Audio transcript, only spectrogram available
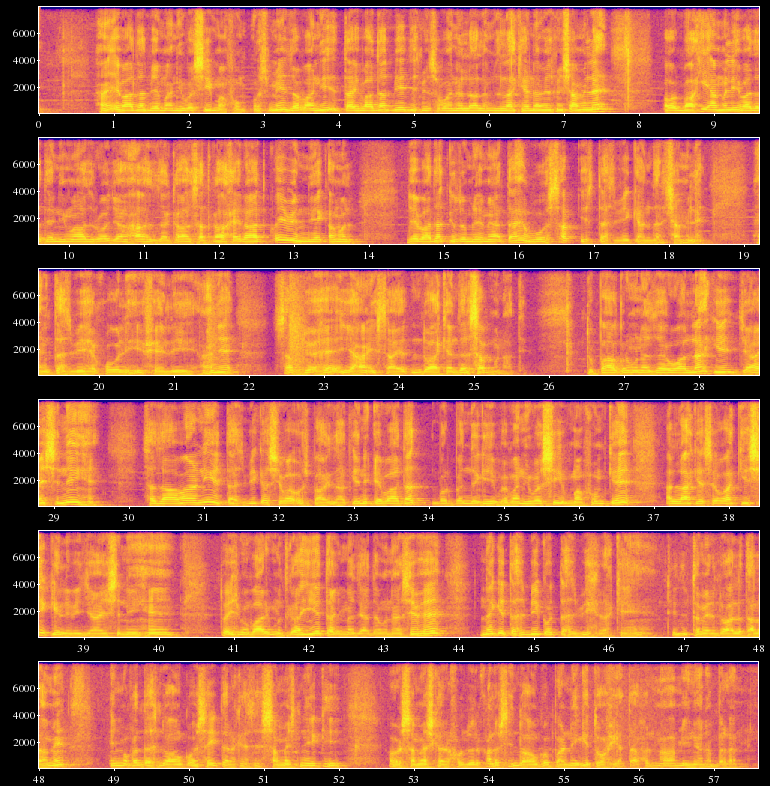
ہاں عبادت بے معنی وسیع مفہوم۔ اس میں زبانی عبادت بھی ہے، جس میں سبحان اللہ الحمد للہ کہنا بھی اس میں شامل ہے۔ اور باقی عملی عبادت نماز، روزہ حاض زکوٰۃ، صدقہ، خیرات، کوئی بھی نیک عمل جو عبادت کے زمرے میں آتا ہے، وہ سب اس تصویر کے اندر شامل ہے یعنی تصویر ہے قولی فیلی ہاں جی سب جو ہے یہاں اس آیت دعا کے اندر سب مناتے تو پاک اور منظر وہ اللہ کی جائش نہیں ہے، سزاوار نہیں ہے تصویر کا سوا اس پاکزات کی یعنی عبادت اور بندگی، ببانی، وسیع مفہوم کے اللہ کے سوا کسی کے لیے بھی جائز نہیں ہے۔ تو اس مبارک متقع یہ تجمہ زیادہ مناسب ہے۔ نہ کہ تصبیح کو تصویر رکھیں۔ ٹھیک ہے، تو میرے دعا اللہ تعالیٰ میں ان مقدس دعاؤں کو صحیح طریقے سے سمجھنے کی اور سمجھ کر حضور قلب سے دعاؤں کو پڑھنے کی توفیع عطا فرما۔ امین رب العالمین۔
